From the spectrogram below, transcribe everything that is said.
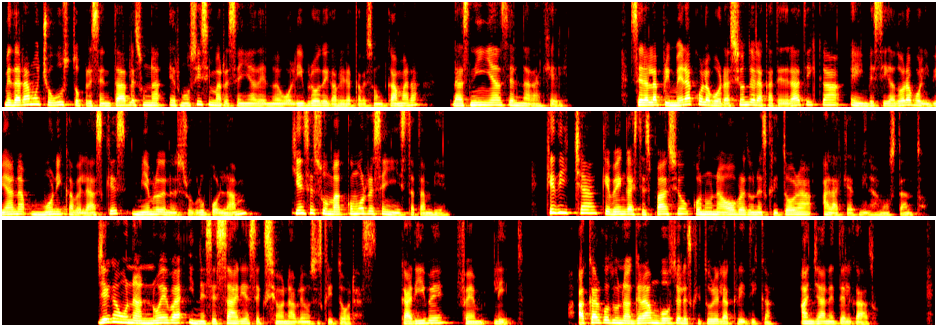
Me dará mucho gusto presentarles una hermosísima reseña del nuevo libro de Gabriela Cabezón Cámara, Las Niñas del Naranjel. Será la primera colaboración de la catedrática e investigadora boliviana Mónica Velázquez, miembro de nuestro grupo LAM, quien se suma como reseñista también. Qué dicha que venga este espacio con una obra de una escritora a la que admiramos tanto. Llega una nueva y necesaria sección Hablemos Escritoras, Caribe Fem Lit, a cargo de una gran voz de la escritura y la crítica, Anjanet Delgado.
